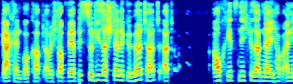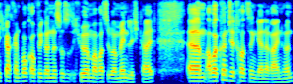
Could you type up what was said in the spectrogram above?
gar keinen Bock habt. Aber ich glaube, wer bis zu dieser Stelle gehört hat, hat auch jetzt nicht gesagt, na, ich habe eigentlich gar keinen Bock auf Veganismus, ich höre mal was über Männlichkeit. Ähm, aber könnt ihr trotzdem gerne reinhören.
